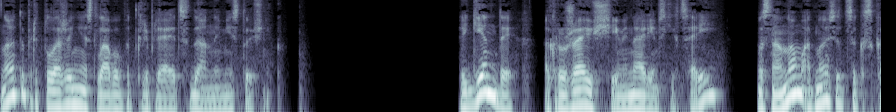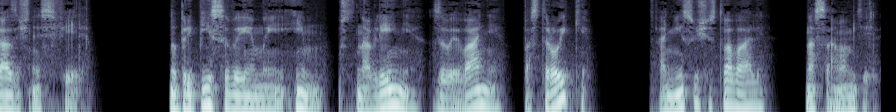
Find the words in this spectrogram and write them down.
но это предположение слабо подкрепляется данными источников. Легенды, окружающие имена римских царей, в основном относятся к сказочной сфере. Но приписываемые им установления, завоевания, постройки, они существовали на самом деле.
